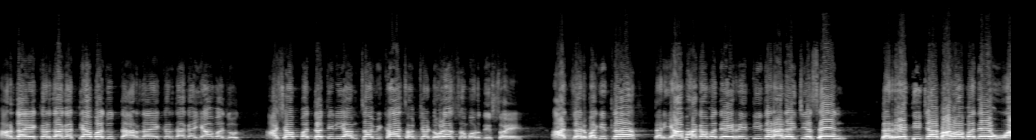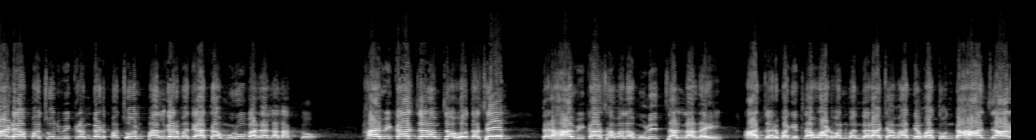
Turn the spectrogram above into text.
अर्धा एकर जागा त्या बाजूत तर अर्धा एकर जागा या बाजूत. अशा पद्धतीने आमचा विकास आमच्या डोळ्यासमोर दिसतोय. आज जर बघितला तर या भागामध्ये रेती जर आणायची असेल तर रेतीच्या भावामध्ये वाड्यापासून विक्रमगडपासून पालघरमध्ये आता मुरू बांधायला लागतो. हा विकास जर आमचा होत असेल तर हा विकास आम्हाला मुळीच चालणार नाही. आज जर बघितला वाढवण बंदराच्या माध्यमातून दहा हजार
